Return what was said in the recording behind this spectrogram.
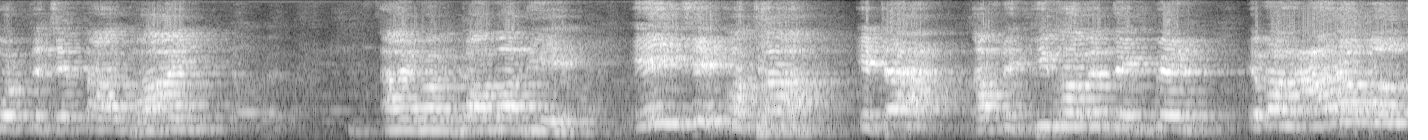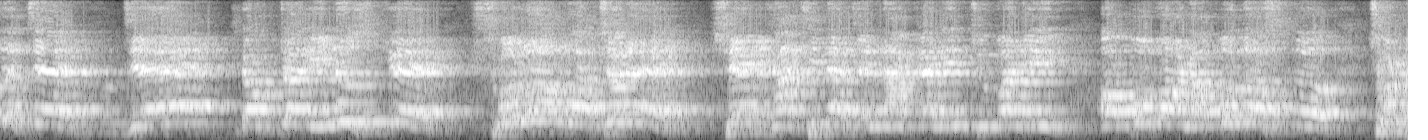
করতেছে তার ভাই এবং বাবা দিয়ে। এই যে কথা, এটা আপনি কীভাবে দেখবেন? এবং আরও বলতেছে যে ডক্টর ইনুসকে ষোলো বছরে শেখ হাসিনা যে নাকানি চুবানি, অপমান, অপদস্থ, ছোট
